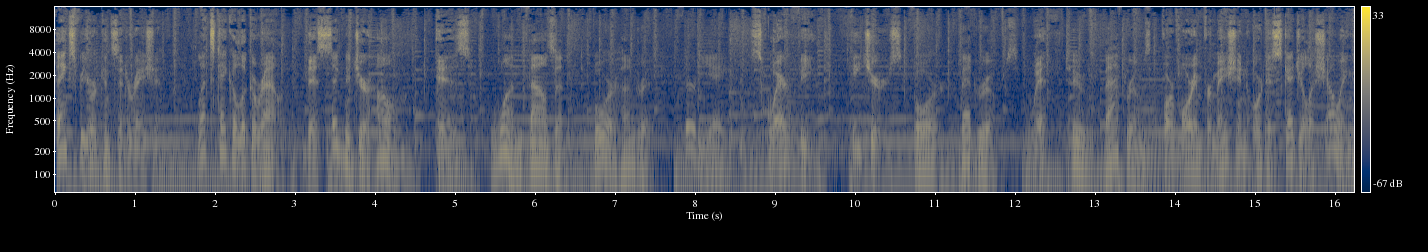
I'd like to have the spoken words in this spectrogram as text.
Thanks for your consideration. Let's take a look around. This signature home is 1,438 square feet. Features four bedrooms, with two bathrooms, For more information or to schedule a showing,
